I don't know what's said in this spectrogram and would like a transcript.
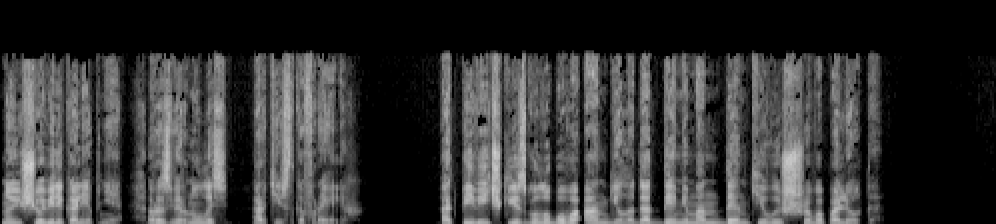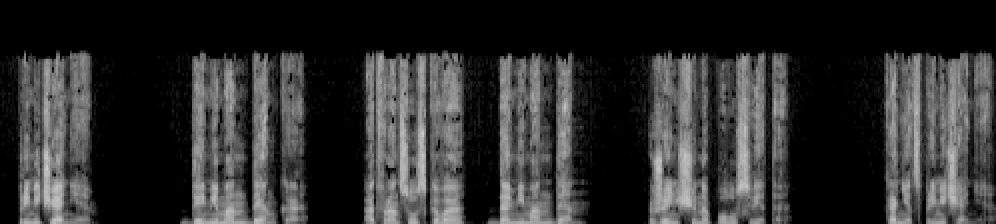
Но еще великолепнее развернулась артистка Фрейлих. От певички из «Голубого ангела» до Деми Манденки высшего полета. Примечание. Деми Манденко. От французского «Дами Манден». Женщина полусвета. Конец примечания.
